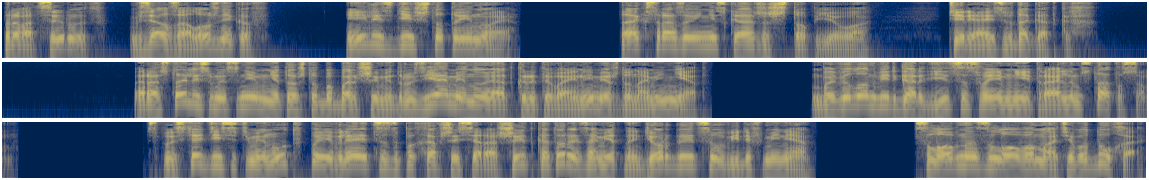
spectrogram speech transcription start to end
Провоцирует? Взял заложников? Или здесь что-то иное? Так сразу и не скажешь, чтоб его. Теряюсь в догадках. Расстались мы с ним не то чтобы большими друзьями, но и открытой войны между нами нет. Вавилон ведь гордится своим нейтральным статусом. Спустя 10 минут появляется запыхавшийся Рашид, который заметно дергается, увидев меня. Словно злого мать его духа.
